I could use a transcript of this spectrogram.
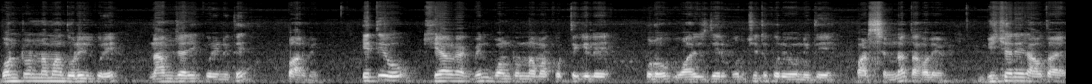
বন্টননামা দলিল করে নামজারি করে নিতে পারবেন। এতেও খেয়াল রাখবেন, বন্টননামা করতে গেলে কোনো ওয়ারিসদের বঞ্চিত করেও নিতে পারছেন না। তাহলে বিচারের আওতায়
